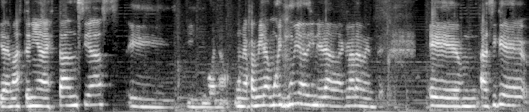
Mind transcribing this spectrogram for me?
y además tenía estancias y, y, bueno, una familia muy, muy adinerada, claramente. Eh, así que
